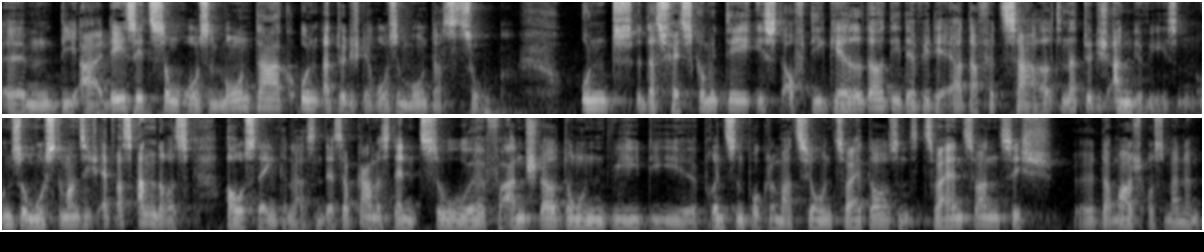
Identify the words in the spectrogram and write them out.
ähm, die ARD-Sitzung Rosenmontag und natürlich der Rosenmontagszug. Und das Festkomitee ist auf die Gelder, die der WDR dafür zahlt, natürlich angewiesen. Und so musste man sich etwas anderes ausdenken lassen. Deshalb kam es denn zu äh, Veranstaltungen wie die Prinzenproklamation 2022. Äh, da marsch aus meinem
